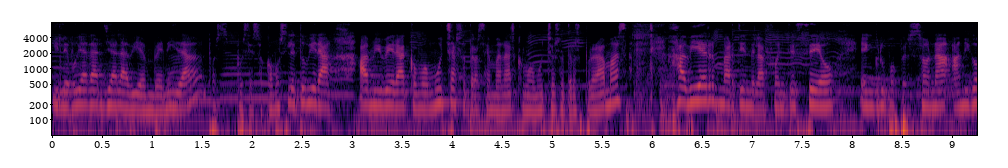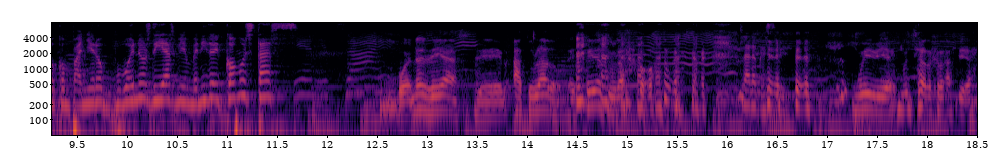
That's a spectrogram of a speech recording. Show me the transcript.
y le voy a dar ya la bienvenida, pues, pues eso, como si le tuviera a mi vera como muchas otras semanas, como muchos otros programas. Javier Martín de la Fuente En Grupo Persona. Amigo, compañero, buenos días, bienvenido y ¿cómo estás? Buenos días, eh, a tu lado, estoy a tu lado. claro que sí. Muy bien, muchas gracias.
